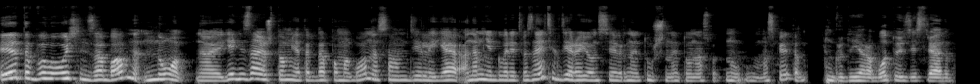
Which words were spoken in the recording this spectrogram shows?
Это было очень забавно, но э, я не знаю, что мне тогда помогло, на самом деле. Я... Она мне говорит, вы знаете, где район Северная Тушина? Это у нас вот, ну, в Москве там. Я говорю, да я работаю здесь рядом.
